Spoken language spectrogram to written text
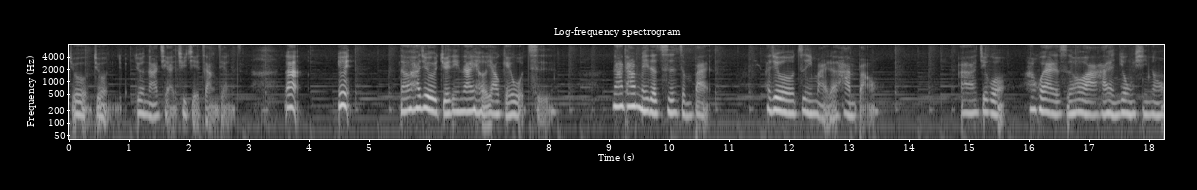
就就就拿起来去结账这样子。那因为，然后他就决定那一盒要给我吃。那他没得吃怎么办？他就自己买了汉堡。啊，结果他回来的时候啊，还很用心哦，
